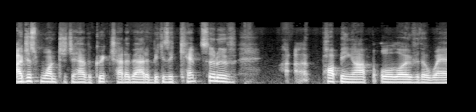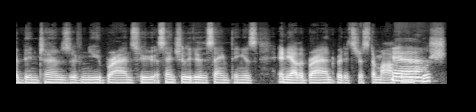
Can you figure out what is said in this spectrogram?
i just wanted to have a quick chat about it because it kept sort of uh, popping up all over the web in terms of new brands who essentially do the same thing as any other brand but it's just a marketing Yeah. push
